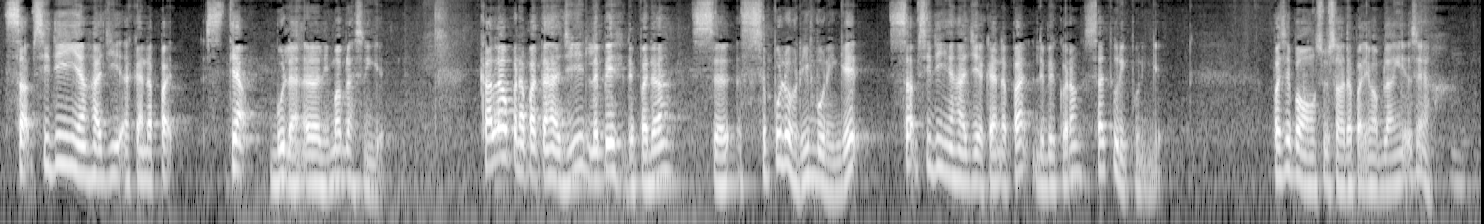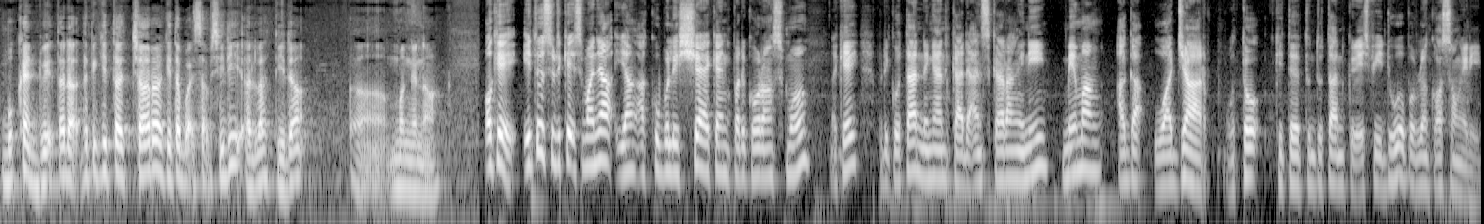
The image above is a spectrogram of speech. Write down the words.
subsidi yang haji akan dapat setiap bulan adalah RM15. Kalau pendapatan haji lebih daripada RM10,000, subsidi yang haji akan dapat lebih kurang RM1,000. Pasal apa orang susah dapat RM15 saya? Bukan duit tak ada, tapi kita cara kita buat subsidi adalah tidak uh, mengena. Okey, itu sedikit sebanyak yang aku boleh sharekan kepada korang semua. Okey, berikutan dengan keadaan sekarang ini memang agak wajar untuk kita tuntutan SP 2.0 ini.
